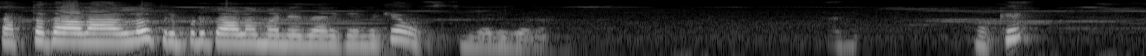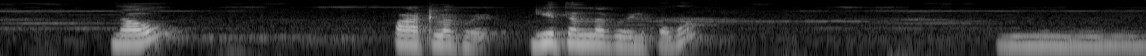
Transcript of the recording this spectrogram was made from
సప్త తాళాలలో త్రిపుడు తాళం అనే దాని కిందకే వస్తుంది అది కూడా. అది. ఓకే? నౌ పాటలకు వె- గీతంలోకి వెళ్ళిపోదాం. మ్మ్.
